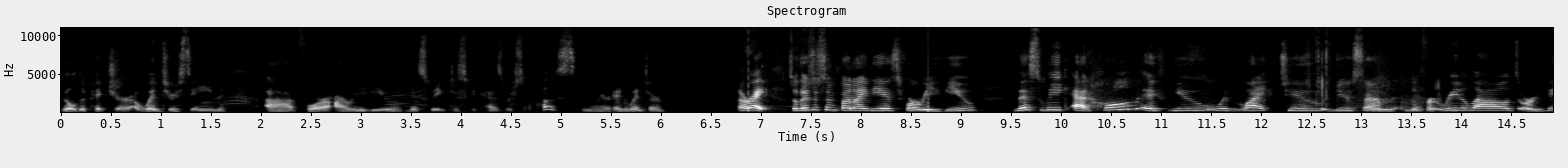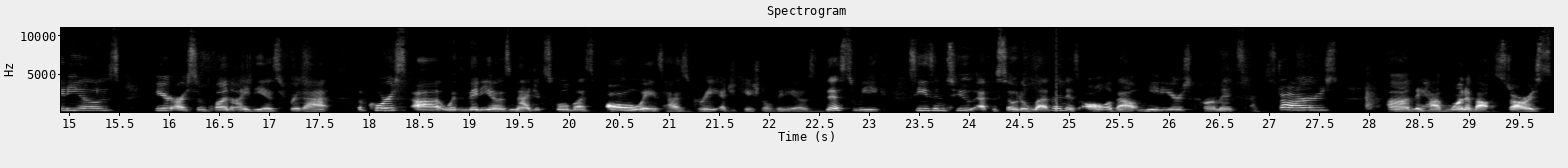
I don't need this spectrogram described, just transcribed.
build a picture, a winter scene uh, for our review this week just because we're so close and we're in winter. All right, so those are some fun ideas for review. This week at home, if you would like to do some different read alouds or videos, here are some fun ideas for that. Of course, uh, with videos, Magic School Bus always has great educational videos. This week, season two, episode 11 is all about meteors, comets, and stars. Um, they have one about stars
